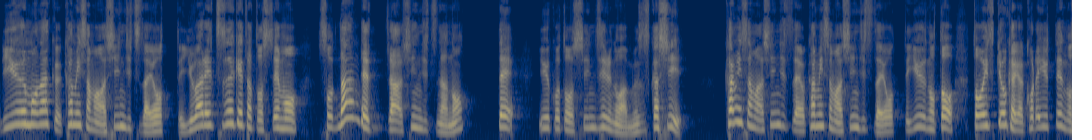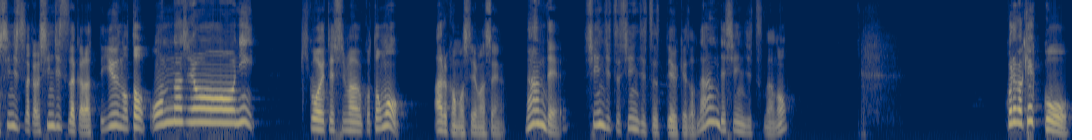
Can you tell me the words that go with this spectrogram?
理由もなく神様は真実だよって言われ続けたとしてもそなんでじゃあ真実なのっていうことを信じるのは難しい。神様は真実だよ神様は真実だよっていうのと統一教会がこれ言ってるの真実だから真実だからっていうのと同じように聞こえてしまうこともあるかもしれません。なんで真実真実って言うけどなんで真実なの？これは結構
